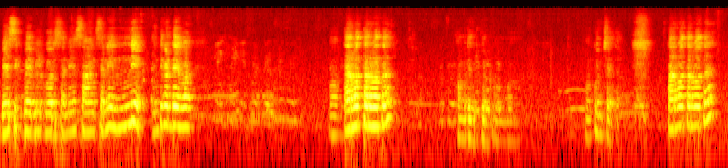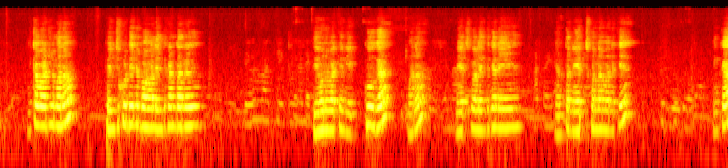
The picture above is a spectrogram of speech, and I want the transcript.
బేసిక్ బైబిల్ కోర్స్ అని సాంగ్స్ అని ఇన్ని. ఎందుకంటే తర్వాత తర్వాత? అమ్మ దగ్గరికి వెళ్ళిపో. కొంచెం తర్వాత తర్వాత? ఇంకా వాటిని మనం పెంచుకుంటూనే పోవాలి. ఎందుకంటారు? దేవుని వాక్యం ఎక్కువగా మనం నేర్చుకోవాలి. ఎందుకని? ఎంత నేర్చుకున్నా మనకి ఇంకా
